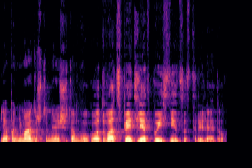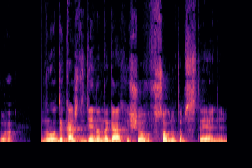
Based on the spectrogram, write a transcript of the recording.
я понимаю то, что у меня еще там... Ого, 25 лет поясница стреляет, ого. Ну, да каждый день на ногах еще в согнутом состоянии.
